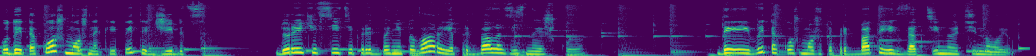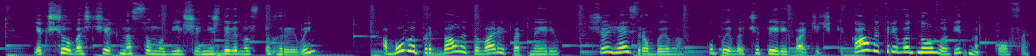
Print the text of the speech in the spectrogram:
Куди також можна кріпити джібіци. До речі, всі ці придбані товари я придбала зі знижкою, де і ви також можете придбати їх за акційною ціною. Якщо у вас чек на суму більше, ніж 90 гривень, або ви придбали товари партнерів, що я й зробила. Купила 4 пачечки кави 3 в одному від Маткофе.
